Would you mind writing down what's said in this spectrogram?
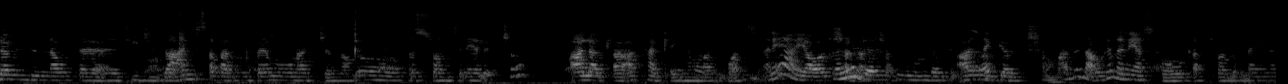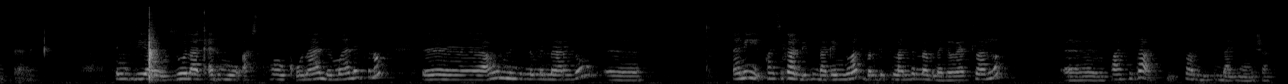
ለምንድን ነው ከቲጂ ጋር? አንድ ሰፈር በመሆናችን ነው እሷ እንትን ያለችው አላቃ አታውቀኝም አልኳት። እኔ አልነገረችሽም አይደል? አዎ ግን እኔ ያስተዋውቃችኋለሁ ብላኝ ነበረ። እንግዲህ ያው ዞላ ቀድሞ አስተዋውቆናል ማለት ነው። አሁን ምንድን ነው የምናደርገው? እኔ ፋሲካ እንዴት እንዳገኘኋት በእርግጥ ትላንትናም ነግሬያችኋለሁ። እ፣ ፋሲካ እስቲ እሷ እንዴት እንዳገኘሻት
